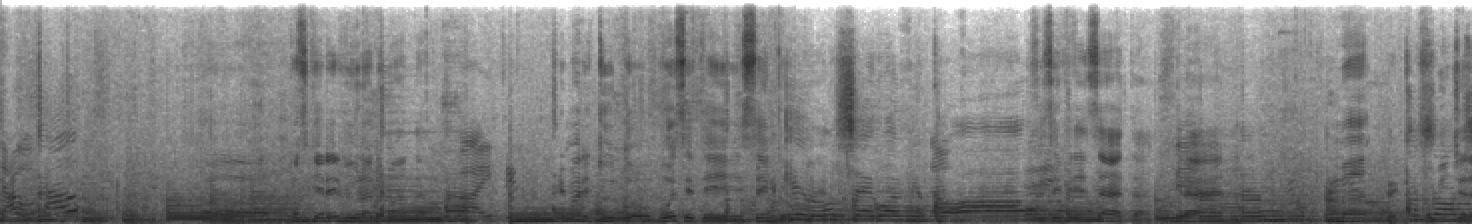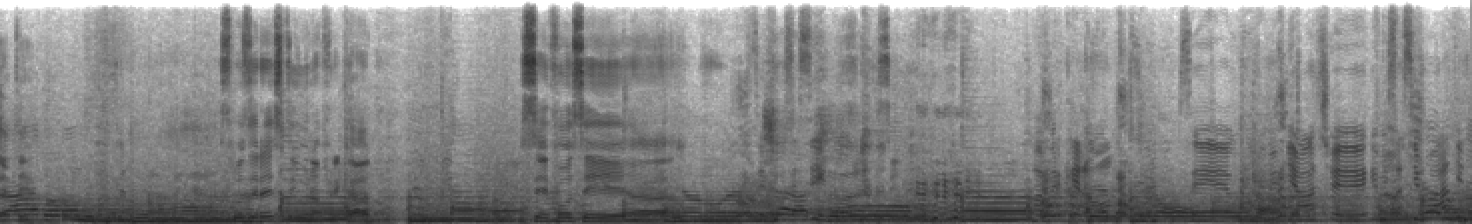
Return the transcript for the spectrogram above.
Ciao. Ciao. eh, posso chiedervi una domanda? Vai. Prima di tutto, voi siete single, vero? Sei fidanzata? Grande. Ma comincio da te. Sposeresti un africano? Se fosse... eh, Sì, ma perché no? Se uno mi piace, che mi sta simpatico,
